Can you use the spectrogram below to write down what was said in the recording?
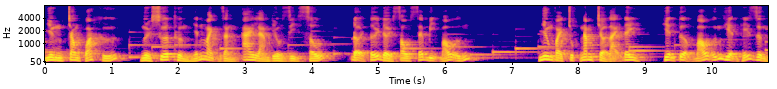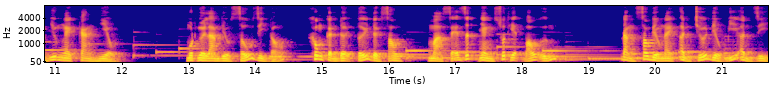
Nhưng trong quá khứ, người xưa thường nhấn mạnh rằng ai làm điều gì xấu, đợi tới đời sau sẽ bị báo ứng. Nhưng vài chục năm trở lại đây, hiện tượng báo ứng hiện thế dường như ngày càng nhiều. Một người làm điều xấu gì đó, không cần đợi tới đời sau, mà sẽ rất nhanh xuất hiện báo ứng. Đằng sau điều này ẩn chứa điều bí ẩn gì?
